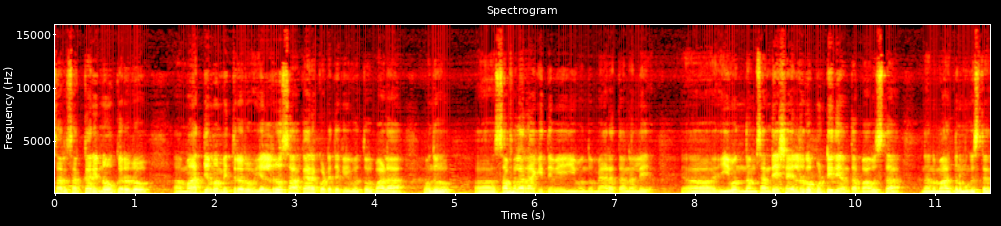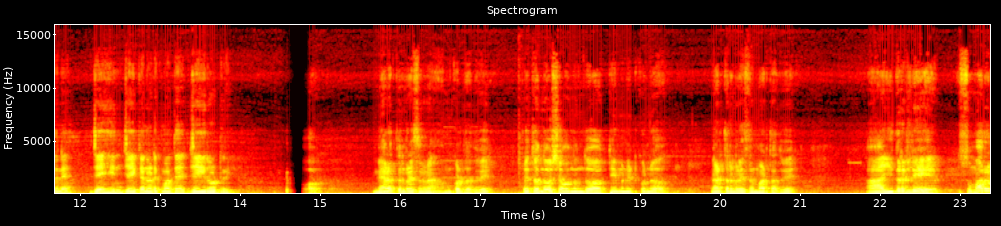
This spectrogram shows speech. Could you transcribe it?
ಸರ್, ಸರ್ಕಾರಿ ನೌಕರರು ಮಾಧ್ಯಮ ಮಿತ್ರರು, ಎಲ್ಲರೂ ಸಹಕಾರ ಕೊಟ್ಟಿದ್ದಕ್ಕೆ ಇವತ್ತು ಭಾಳ ಒಂದು ಸಫಲರಾಗಿದ್ದೀವಿ ಈ ಒಂದು ಮ್ಯಾರಥಾನಲ್ಲಿ ಈ ಒಂದು ನಮ್ಮ ಸಂದೇಶ ಎಲ್ರಿಗೂ ಮುಟ್ಟಿದೆ ಅಂತ ಭಾವಿಸ್ತಾ ನನ್ನ ಮಾತನ್ನು ಮುಗಿಸ್ತಾ ಇದ್ದೇನೆ. ಜೈ ಹಿಂದ್, ಜೈ ಕರ್ನಾಟಕ ಮಾತೆ, ಜೈ ರೋಡ್ರಿ ಮ್ಯಾರಥಾನ್ ರೇಸನ್ನು ಹಮ್ಮಿಕೊಳ್ತಾ ಇದ್ವಿ. ಪ್ರತಿಯೊಂದು ವರ್ಷ ಒಂದೊಂದು ಟೀಮನ್ನು ಇಟ್ಕೊಂಡು ಮ್ಯಾರಥಾನ್ ರೇಸನ್ನು ಮಾಡ್ತಾ ಇದ್ವಿ. ಇದರಲ್ಲಿ ಸುಮಾರು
